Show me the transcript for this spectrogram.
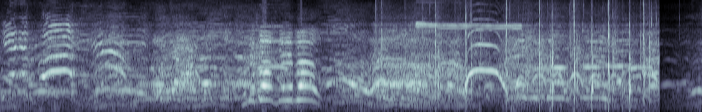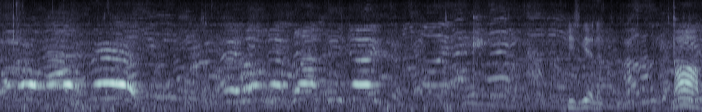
Get it, Bob! Get the ball, get the ball! He's getting it. Mom.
